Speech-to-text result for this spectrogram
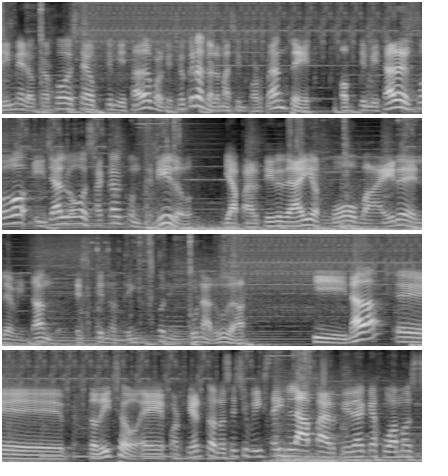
Primero, que el juego esté optimizado, porque yo creo que lo más importante. Optimizar el juego y ya luego saca el contenido. Y a partir de ahí el juego va a ir levitando. Es que no tengo ninguna duda. Y nada, eh, lo dicho, eh, por cierto, no sé si visteis la partida que jugamos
